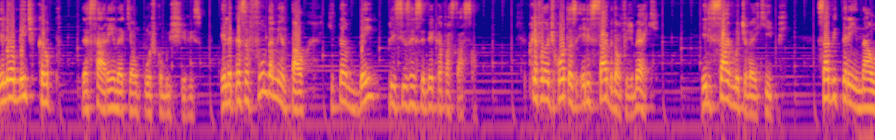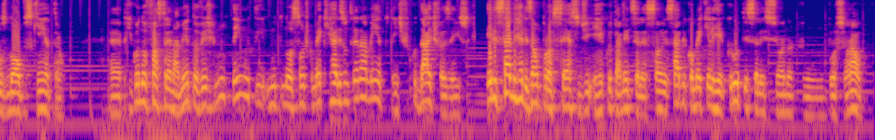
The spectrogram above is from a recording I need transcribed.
ele é o meio de campo dessa arena que é um posto de combustíveis. Ele é peça fundamental que também precisa receber capacitação. Porque, afinal de contas, ele sabe dar um feedback, ele sabe motivar a equipe, sabe treinar os novos que entram. É, porque quando eu faço treinamento, eu vejo que não tem muita, muita noção de como é que realiza um treinamento, tem dificuldade de fazer isso. Ele sabe realizar um processo de recrutamento e seleção, ele sabe como é que ele recruta e seleciona um profissional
